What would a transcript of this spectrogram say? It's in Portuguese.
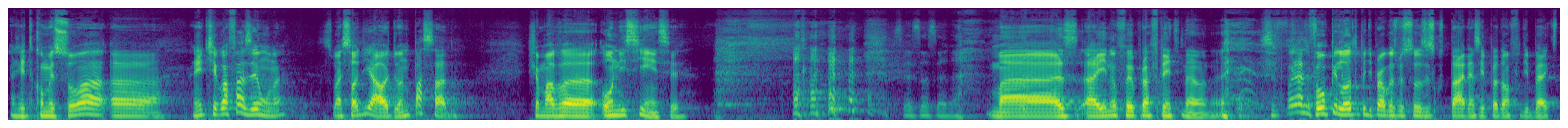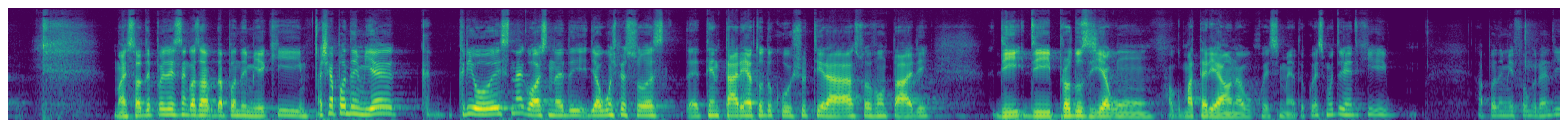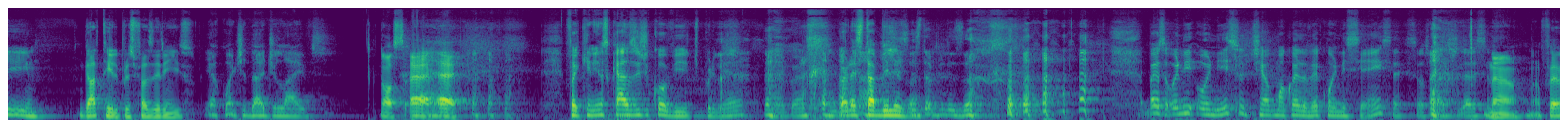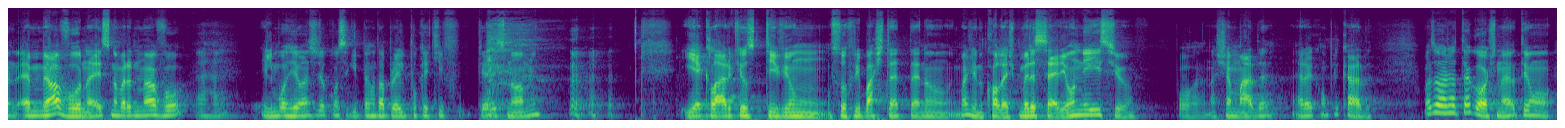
A gente começou a, a, a. gente chegou a fazer um, né? Mas só de áudio, ano passado. Chamava Onisciência. Sensacional. Mas aí não foi pra frente, não. Né? Foi, foi um piloto pedir para algumas pessoas escutarem, assim, para dar um feedback. Mas só depois desse negócio da pandemia que. Acho que a pandemia criou esse negócio, né? De, de algumas pessoas é, tentarem a todo custo tirar a sua vontade de, de produzir algum, algum material, né? algum conhecimento. Eu conheço muita gente que a pandemia foi um grande gatilho para eles fazerem isso. E a quantidade de lives? Nossa, é, é. Foi que nem os casos de Covid. Primeiro, agora, agora estabilizou. Estabilizou. Mas o Onício tinha alguma coisa a ver com onisciência? Seus pais deram esse Não, não foi, é meu avô, né? Esse nome era do meu avô. Uhum. Ele morreu antes de eu conseguir perguntar para ele por que, que, que era esse nome. e é claro que eu tive um. Sofri bastante, né? No, imagina, no colégio, primeira série, Onício. Porra, na chamada era complicado. Mas eu já até gosto, né? Eu tenho.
